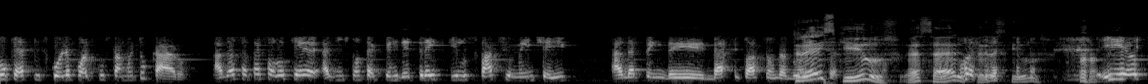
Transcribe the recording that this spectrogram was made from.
porque essa escolha pode custar muito caro. A Delcia até falou que a gente consegue perder 3 quilos facilmente aí, a depender da situação da doença. 3 quilos? É sério, 3 quilos. e eu,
